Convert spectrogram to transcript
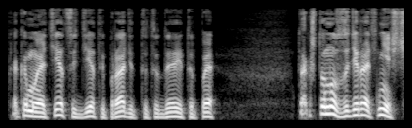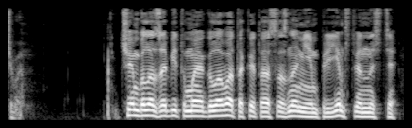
как и мой отец, и дед, и прадед, и т.д. и т.п. Так что нос задирать не с чего. Чем была забита моя голова, так это осознанием преемственности –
